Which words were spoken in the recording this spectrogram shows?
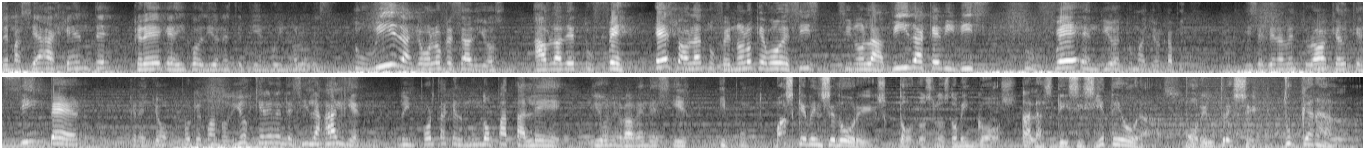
Demasiada gente cree que es hijo de Dios en este tiempo y no lo es. Tu vida que vos le ofreces a Dios habla de tu fe. Eso habla de tu fe, no lo que vos decís, sino la vida que vivís. Tu fe en Dios es tu mayor capital. Dice, bienaventurado aquel que sin ver creyó. Porque cuando Dios quiere bendecirle a alguien, no importa que el mundo patalee, Dios le va a bendecir y punto. Más que vencedores, todos los domingos a las 17 horas por el 13, tu canal.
